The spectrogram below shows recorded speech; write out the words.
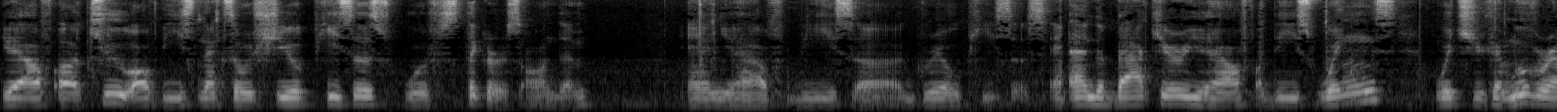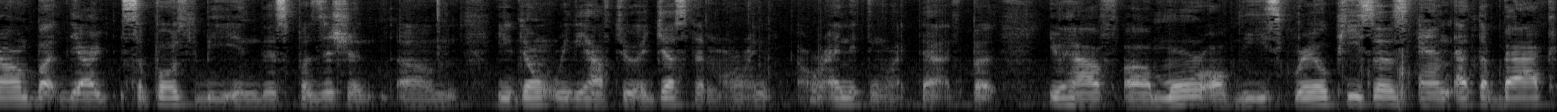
you have uh, two of these Nexo shield pieces with stickers on them. And you have these uh, grill pieces. And the back here you have these wings which you can move around but they are supposed to be in this position. Um, you don't really have to adjust them or, or anything like that. But you have uh, more of these grill pieces and at the back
